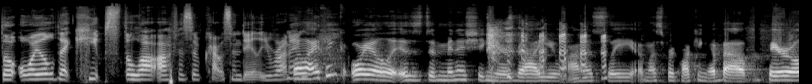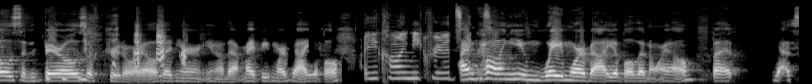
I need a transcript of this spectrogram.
the oil that keeps the law office of Kraus and Daly running. Well, I think oil is diminishing your value, honestly, unless we're talking about barrels and barrels of crude oil. Then you're, you know, that might be more valuable. Are you calling me crude? I'm calling you way more valuable than oil, but yes.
